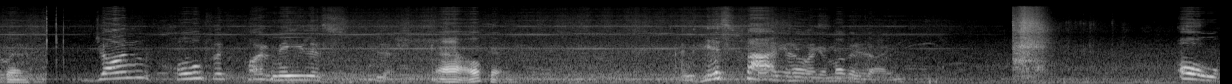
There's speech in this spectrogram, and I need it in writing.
Okay. John Hofer Cornelis. Ah. Okay. And his father How was your mother there. died. Oh,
